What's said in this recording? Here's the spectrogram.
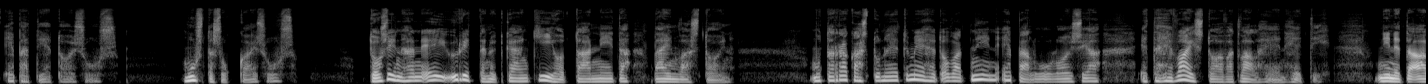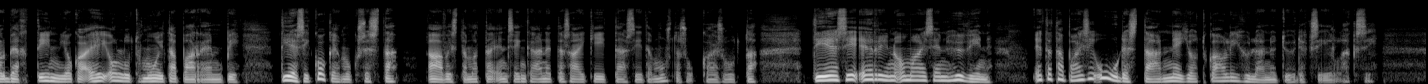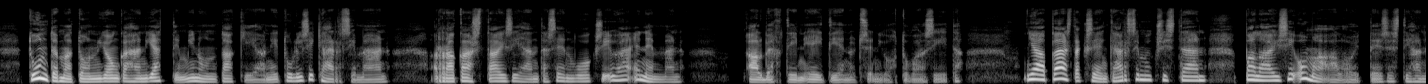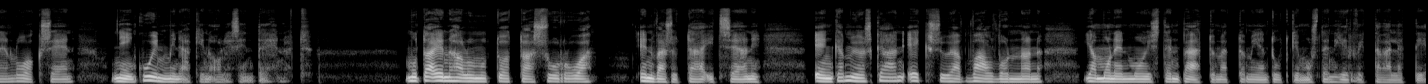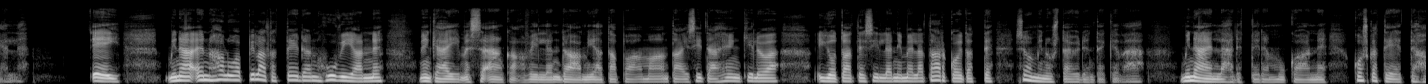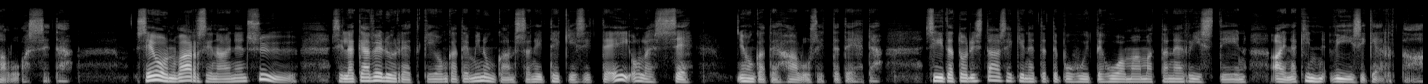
epätietoisuus, mustasukkaisuus. Tosin hän ei yrittänytkään kiihottaa niitä päinvastoin. Mutta rakastuneet miehet ovat niin epäluuloisia, että he vaistoavat valheen heti. Niin että Albertin, joka ei ollut muita parempi, tiesi kokemuksesta, aavistamatta ensinkään, että sai kiittää siitä mustasukkaisuutta, tiesi erinomaisen hyvin, että tapaisi uudestaan ne, jotka oli hylännyt yhdeksi illaksi. Tuntematon, jonka hän jätti minun takiani, tulisi kärsimään, rakastaisi häntä sen vuoksi yhä enemmän. Albertin ei tiennyt sen johtuvan siitä. Ja päästäkseen kärsimyksistään palaisi oma-aloitteisesti hänen luokseen, niin kuin minäkin olisin tehnyt. Mutta en halunnut tuottaa surua, en väsyttää itseäni, enkä myöskään eksyä valvonnan ja monenmoisten päättymättömien tutkimusten hirvittävälle tielle. Ei, minä en halua pilata teidän huvianne, menkää ihmeessä äänkahvillen daamia tapaamaan, tai sitä henkilöä, jota te sillä nimellä tarkoitatte, se on minusta yhdentekevää. Minä en lähde teidän mukaanne, koska te ette halua sitä. Se on varsinainen syy, sillä kävelyretki, jonka te minun kanssani tekisitte, ei ole se, jonka te halusitte tehdä. Siitä todistaa sekin, että te puhuitte huomaamatta ne ristiin ainakin viisi kertaa.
